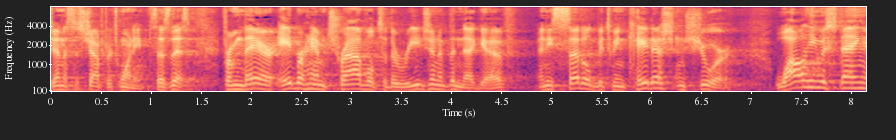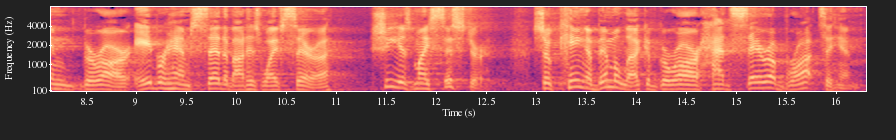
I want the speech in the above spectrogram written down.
Genesis chapter 20 says this From there, Abraham traveled to the region of the Negev and he settled between Kadesh and Shur. While he was staying in Gerar, Abraham said about his wife Sarah, She is my sister. So King Abimelech of Gerar had Sarah brought to him.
